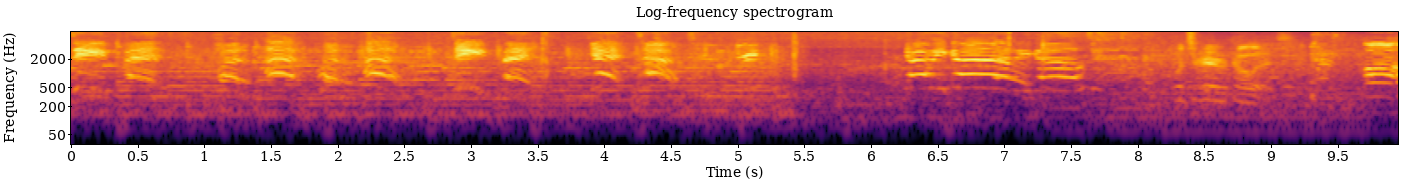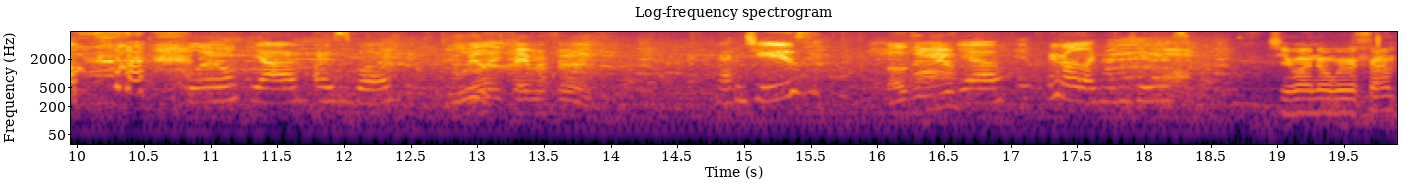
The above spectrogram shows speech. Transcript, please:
Defense, put 'em up, put 'em up. Defense, get tough. Two, three. Go Eagles! Eagles! What's your favorite color? Oh, blue. Yeah, ours is blue. Really? Favorite food? Mac and cheese. Both of you? Yeah, we really like mac and cheese. So you want to know where we're from?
